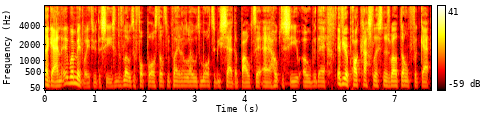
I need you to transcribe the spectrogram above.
again, we're midway through the season. There's loads of football still to be played and loads more to be said about it. uh, hope to see you over there. If you're a podcast listener as well, don't forget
